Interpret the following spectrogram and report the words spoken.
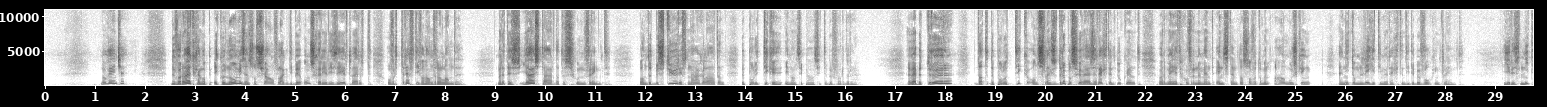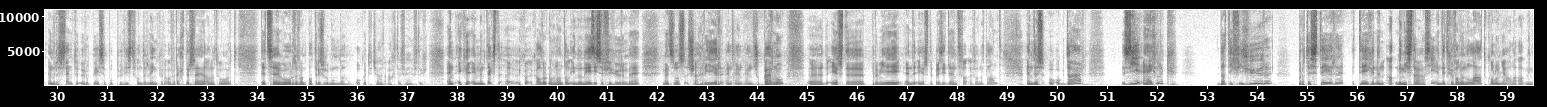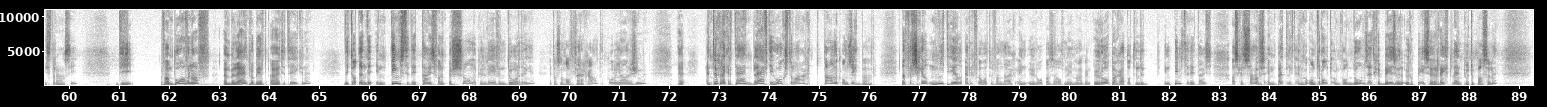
Nog eentje? De vooruitgang op economisch en sociaal vlak die bij ons gerealiseerd werd, overtreft die van andere landen. Maar het is juist daar dat de schoen wringt, want het bestuur heeft nagelaten de politieke emancipatie te bevorderen. En wij betreuren dat de politiek ons slechts druppelsgewijs rechten toekent waarmee het gouvernement instemt, alsof het om een aalmoes ging en niet om legitieme rechten die de bevolking claimt. Hier is niet een recente Europese populist van de linker- of rechterzijde aan het woord. Dit zijn woorden van Patrice Lumumba, ook uit het jaar 58. En ik, eh, in mijn tekst, eh, ik, ik haal er ook nog een aantal Indonesische figuren bij. Mensen zoals Shahrir en, en, en Sukarno, uh, de eerste premier en de eerste president van, van het land. En dus ook daar zie je eigenlijk dat die figuren protesteren tegen een administratie, in dit geval een laat-koloniale administratie, die van bovenaf een beleid probeert uit te tekenen, die tot in de intiemste details van het persoonlijke leven doordringen. Het was nogal vergaand, dat koloniaal regime. Uh, en tegelijkertijd blijft die hoogste laag tamelijk onzichtbaar. Dat verschilt niet heel erg van wat we vandaag in Europa zelf meemaken. Europa gaat tot in de intiemste details. Als je s'avonds in bed ligt en je ontrolt een condoom, bent je bezig een Europese richtlijn toe te passen. Hè?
